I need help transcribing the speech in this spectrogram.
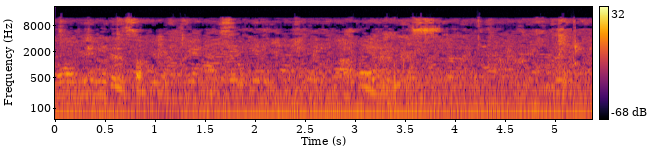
Well, maybe there's something. Yeah.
